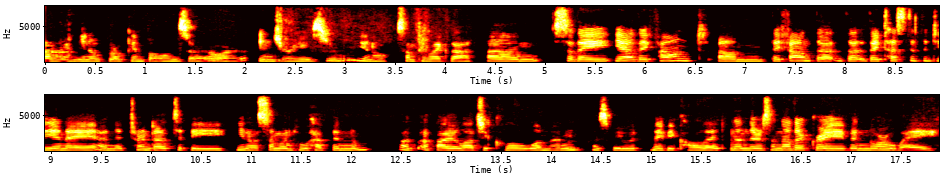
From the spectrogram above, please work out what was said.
um, you know, broken bones or, or, injuries, you know, something like that. Um, so they, yeah, they found um, they found that the, they tested the DNA, and it turned out to be, you know, someone who had been a, a, biological woman, as we would maybe call it. And then there's another grave in Norway,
